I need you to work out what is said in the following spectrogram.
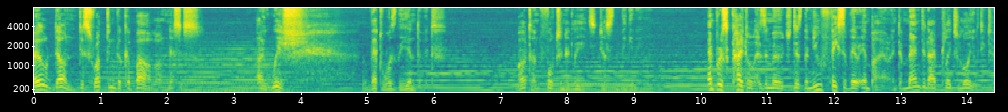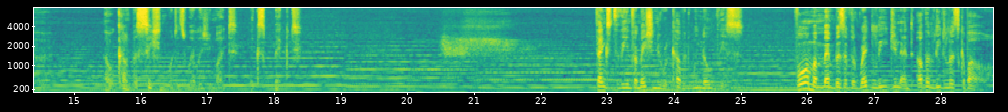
Well done disrupting the Cabal on Nessus. I wish that was the end of it. But unfortunately, it's just the beginning. Empress Caiatl has emerged as the new face of their empire and demanded I pledge loyalty to her. Our conversation went as well as you might expect. Thanks to the information you recovered, we know this. Former members of the Red Legion and other leaderless Cabal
